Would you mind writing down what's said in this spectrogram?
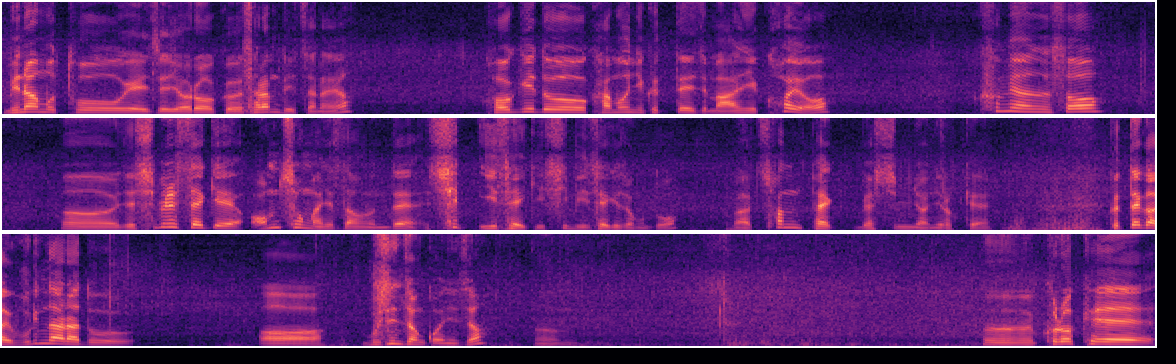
미나모토의 이제 여러 그 사람들 있잖아요. 거기도 가문이 그때 이제 많이 커요. 크면서 어 이제 11세기에 엄청 많이 싸우는데 12세기, 12세기 정도. 그러니까 1100 몇십 년 이렇게. 그때가 우리나라도 어 무신 정권이죠. 음. 어, 그렇게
